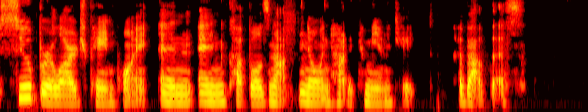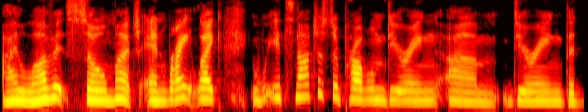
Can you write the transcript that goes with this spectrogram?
super large pain point in, in couples not knowing how to communicate about this. I love it so much. And right like it's not just a problem during um during the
